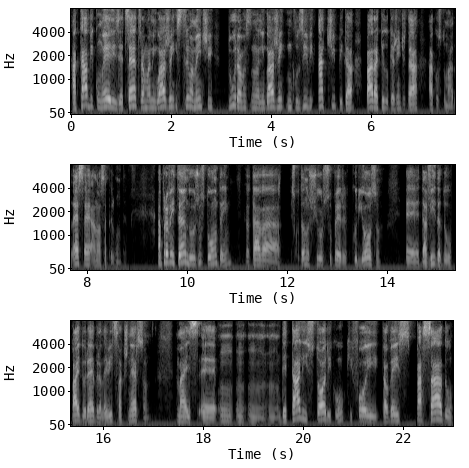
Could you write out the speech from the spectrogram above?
acabe com eles, etc. É uma linguagem extremamente dura, uma linguagem, inclusive, atípica para aquilo que a gente está acostumado. Essa é a nossa pergunta. Aproveitando, justo ontem, eu estava escutando um shiur super curioso é, da vida do pai do Rebbe, Levi Yitzhak mas é, um, um, um, detalhe histórico que foi talvez passado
